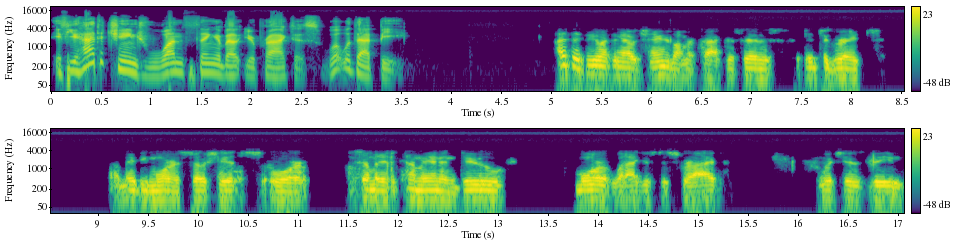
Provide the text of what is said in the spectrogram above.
if you had to change one thing about your practice, what would that be? I think the only thing I would change about my practice is integrate uh, maybe more associates or somebody to come in and do more of what I just described, which is the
